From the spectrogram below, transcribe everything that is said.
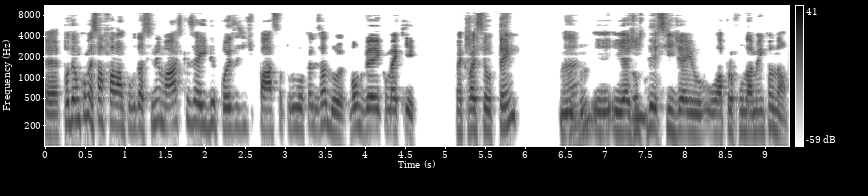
É, podemos começar a falar um pouco das cinemáticas e aí depois a gente passa para o localizador. Vamos ver aí como é que como é que vai ser o tempo, né? Uhum. E, e, a gente decide aí o, o aprofundamento ou não.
